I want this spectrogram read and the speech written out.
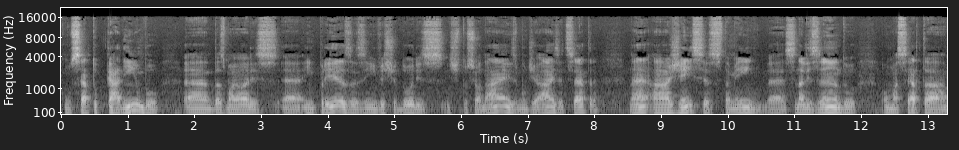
com um certo carimbo uh, das maiores uh, empresas e investidores institucionais, mundiais, etc. Né? Há agências também uh, sinalizando uma certa,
